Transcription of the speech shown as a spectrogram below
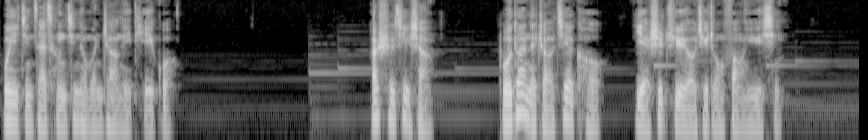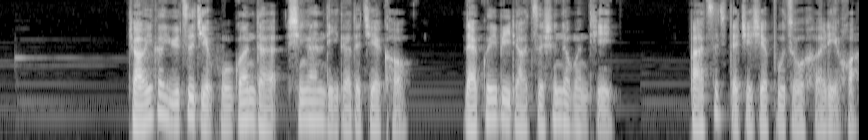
我已经在曾经的文章里提过。而实际上，不断的找借口也是具有这种防御性。找一个与自己无关的心安理得的借口，来规避掉自身的问题，把自己的这些不足合理化，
